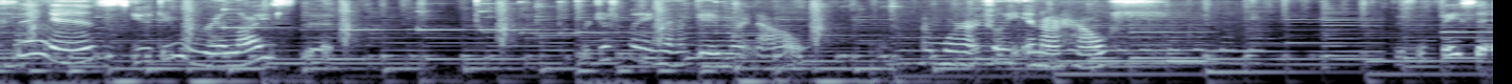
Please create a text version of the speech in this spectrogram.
The thing is, you do realize that we're just playing on a game right now, and we're actually in our house. This is basically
